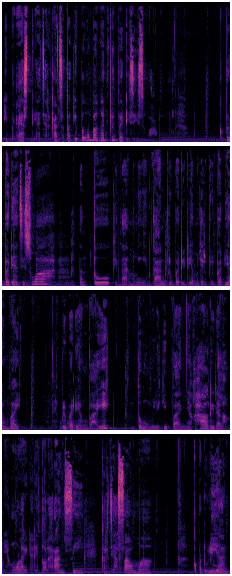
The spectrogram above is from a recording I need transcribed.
IPS diajarkan sebagai pengembangan pribadi siswa. Kepribadian siswa tentu kita menginginkan pribadi dia menjadi pribadi yang baik. Pribadi yang baik tentu memiliki banyak hal di dalamnya, mulai dari toleransi, kerjasama, kepedulian,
